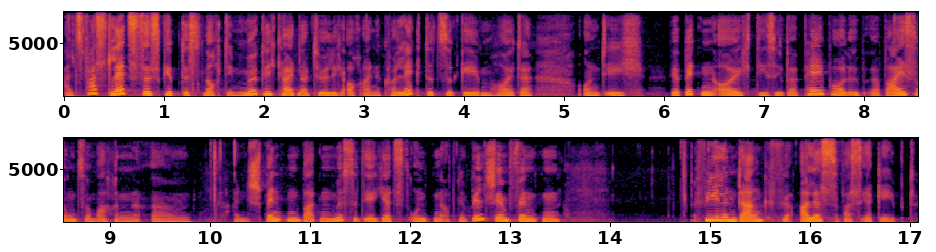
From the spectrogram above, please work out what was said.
Als fast letztes gibt es noch die Möglichkeit natürlich auch eine Kollekte zu geben heute und ich, wir bitten euch, diese über PayPal, Überweisung zu machen. Ähm, einen Spendenbutton müsstet ihr jetzt unten auf dem Bildschirm finden. Vielen Dank für alles, was ihr gebt.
